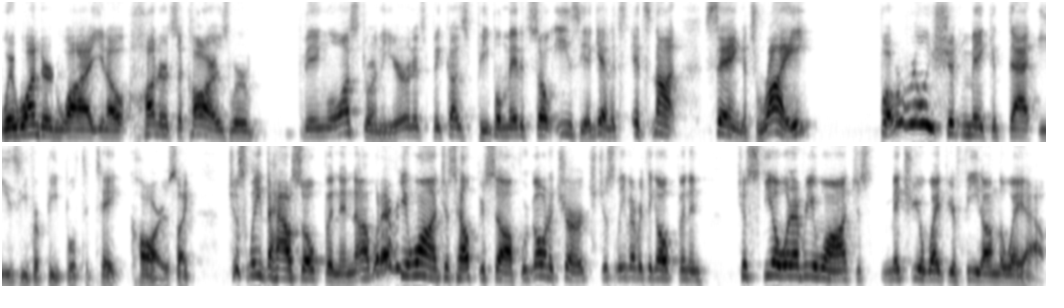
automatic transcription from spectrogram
we wondered why, you know, hundreds of cars were being lost during the year, and it's because people made it so easy. Again, it's it's not saying it's right, but we really shouldn't make it that easy for people to take cars. Like, just leave the house open and uh, whatever you want, just help yourself. We're going to church, just leave everything open and just steal whatever you want. Just make sure you wipe your feet on the way out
